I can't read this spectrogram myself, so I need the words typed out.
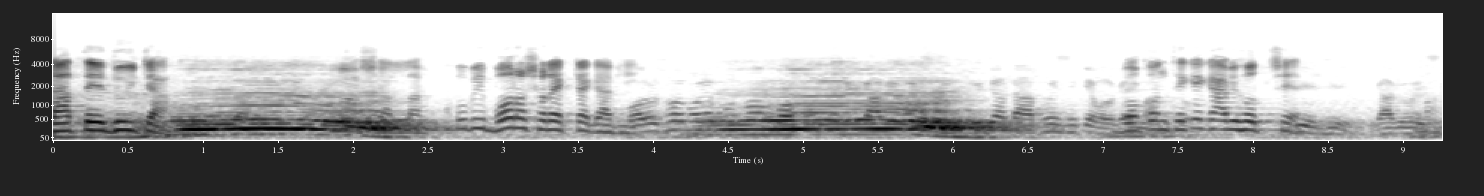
দাঁতে দুইটা। মাশাল্লাহ খুবই বড় সড়ো একটা গাভি। মানে বকন থেকে গাভি হচ্ছে। জি জি হয়েছে।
